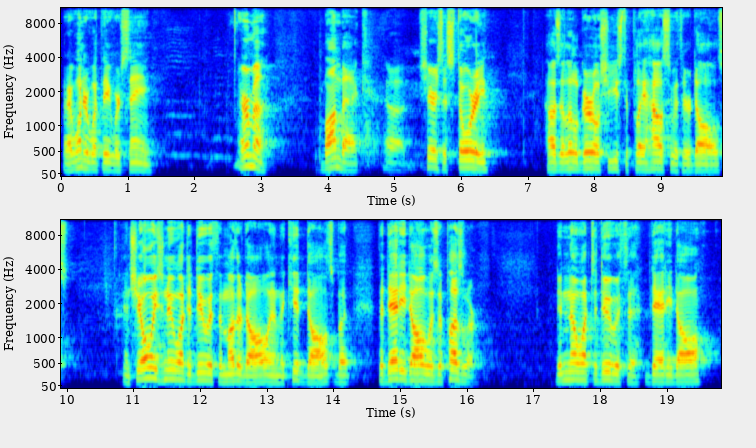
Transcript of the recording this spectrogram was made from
But I wonder what they were saying. Erma Bombeck uh, shares a story how, as a little girl, she used to play house with her dolls. And she always knew what to do with the mother doll and the kid dolls, but the daddy doll was a puzzler. Didn't know what to do with the daddy doll.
